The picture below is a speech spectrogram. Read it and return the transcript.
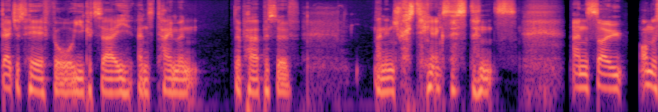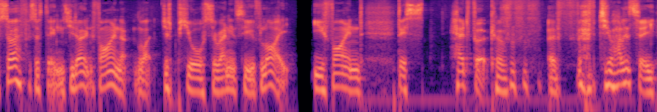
They're just here for, you could say, entertainment, the purpose of an interesting existence. And so, on the surface of things, you don't find like just pure serenity of light. You find this headfuck of, of, of duality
